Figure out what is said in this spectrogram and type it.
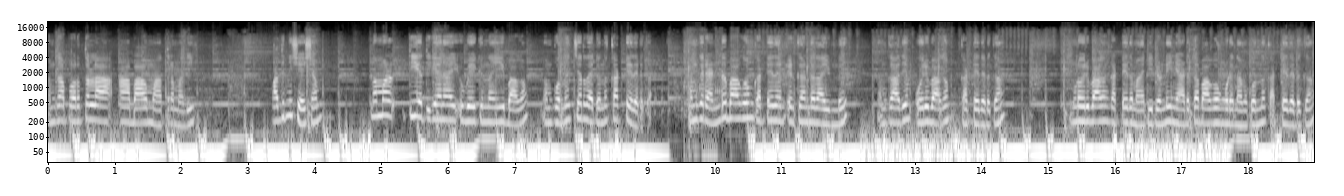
നമുക്ക് ആ പുറത്തുള്ള ആ ഭാഗം മാത്രം മതി. അതിനുശേഷം നമ്മൾ തീ എത്തിക്കാനായി ഉപയോഗിക്കുന്ന ഈ ഭാഗം നമുക്കൊന്ന് ചെറുതായിട്ടൊന്ന് കട്ട് ചെയ്തെടുക്കാം. നമുക്ക് രണ്ട് ഭാഗവും കട്ട് ചെയ്ത് എടുക്കേണ്ടതായുണ്ട്. നമുക്ക് ആദ്യം ഒരു ഭാഗം കട്ട് ചെയ്തെടുക്കാം. നമ്മൾ ഒരു ഭാഗം കട്ട് ചെയ്ത് മാറ്റിയിട്ടുണ്ട്. ഇനി അടുത്ത ഭാഗവും കൂടെ നമുക്കൊന്ന് കട്ട് ചെയ്തെടുക്കാം.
